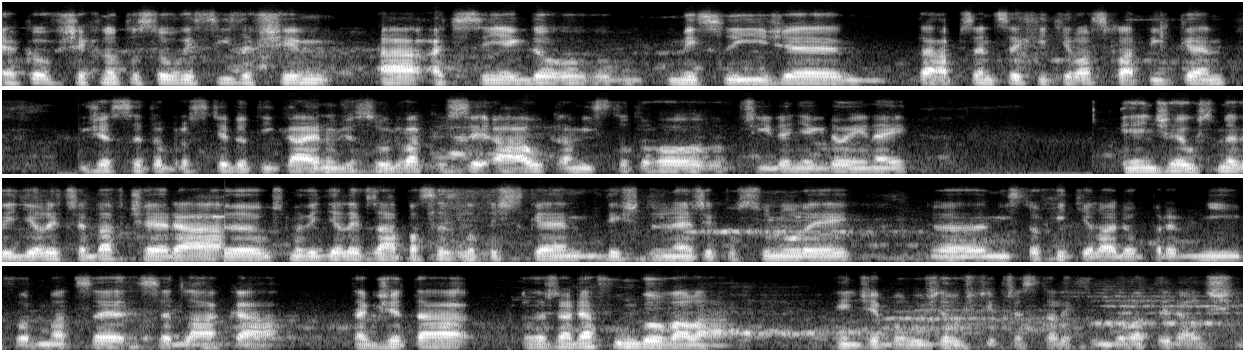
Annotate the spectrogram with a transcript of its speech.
jako všechno to souvisí se vším a ať si někdo myslí, že ta absence chytila s chlapíkem, že se to prostě dotýká jenom, že jsou dva kusy aut a místo toho přijde někdo jiný. Jenže už jsme viděli třeba včera, eh, už jsme viděli v zápase s Lotyšskem, když trenéři posunuli eh, místo chytila do první formace sedláka, takže ta řada fungovala, jenže bohužel už ti přestali fungovat i další.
